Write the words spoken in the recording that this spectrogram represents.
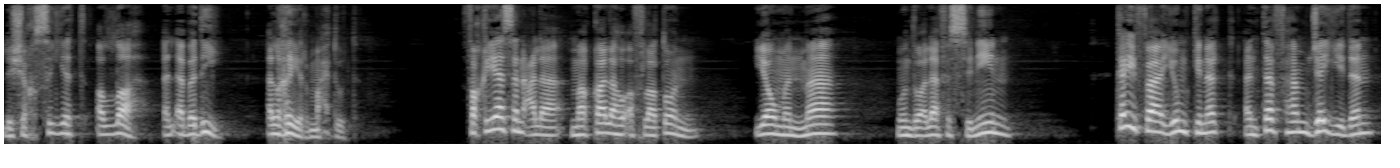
لشخصية الله الأبدي الغير محدود. فقياسا على ما قاله أفلاطون يوما ما منذ آلاف السنين كيف يمكنك أن تفهم جيدا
